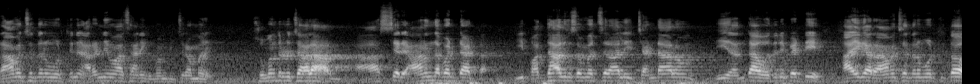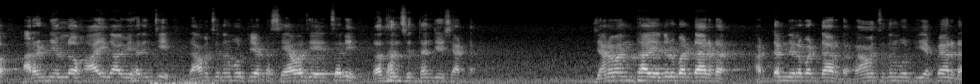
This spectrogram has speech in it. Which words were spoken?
రామచంద్రమూర్తిని అరణ్యవాసానికి పంపించరమ్మని. సుమంతుడు చాలా ఆశ్చర్య ఆనందపడ్డాట. ఈ పద్నాలుగు సంవత్సరాలు ఈ చండాలం ఇదంతా వదిలిపెట్టి హాయిగా రామచంద్రమూర్తితో అరణ్యంలో హాయిగా విహరించి రామచంద్రమూర్తి యొక్క సేవ చేయొచ్చని రథం సిద్ధం చేశాట. జనమంతా ఎదురుపడ్డారట. అడ్డం నిలబడ్డారట. రామచంద్రమూర్తి చెప్పారట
